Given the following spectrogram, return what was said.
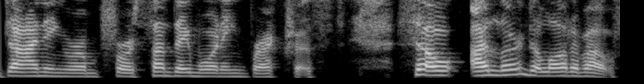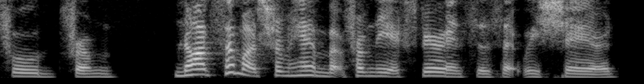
dining room for Sunday morning breakfast. So I learned a lot about food from not so much from him, but from the experiences that we shared.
